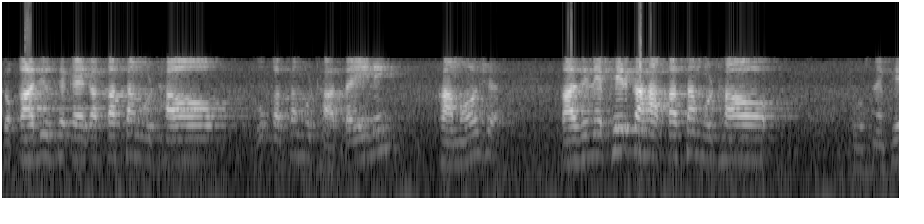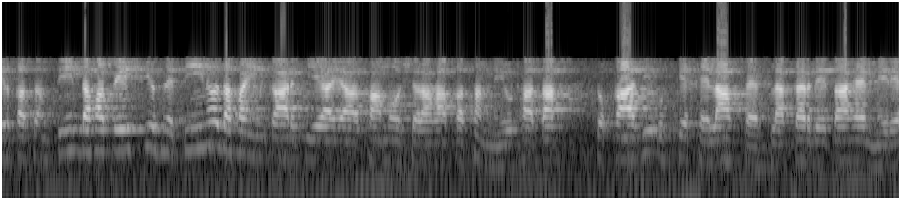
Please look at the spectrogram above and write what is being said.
تو قاضی اسے کہے گا، قسم اٹھاؤ۔ وہ قسم اٹھاتا ہی نہیں، خاموش قاضی نے پھر کہا، قسم اٹھاؤ۔ تو اس نے پھر قسم، تین دفعہ پیش کی، اس نے تینوں دفعہ انکار کیا، یا خاموش رہا، قسم نہیں اٹھاتا۔ تو قاضی اس کے خلاف فیصلہ کر دیتا ہے، میرے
